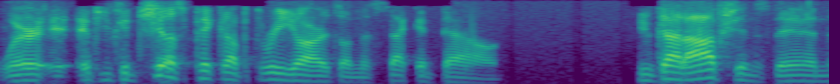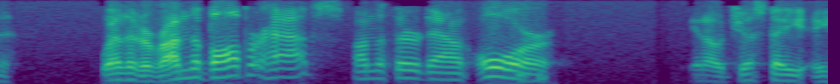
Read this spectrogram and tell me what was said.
Where if you could just pick up three yards on the second down, you've got options then whether to run the ball perhaps on the third down or, you know, just a, a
